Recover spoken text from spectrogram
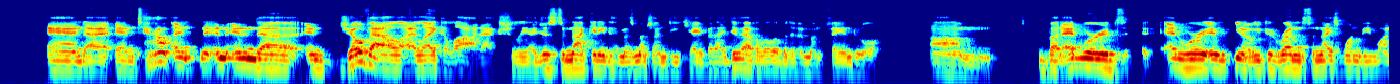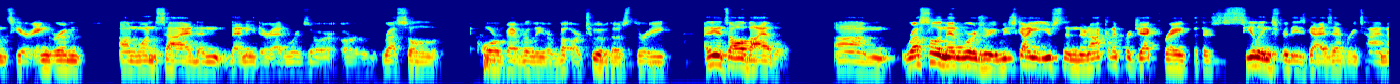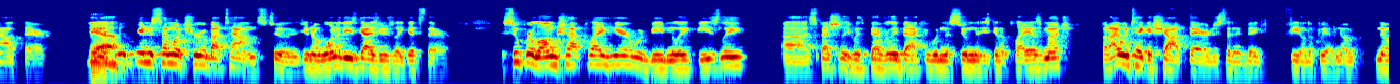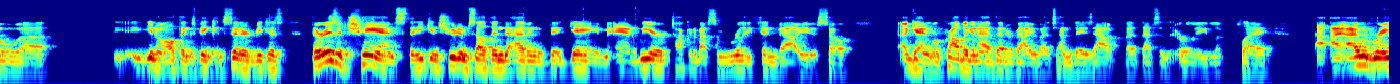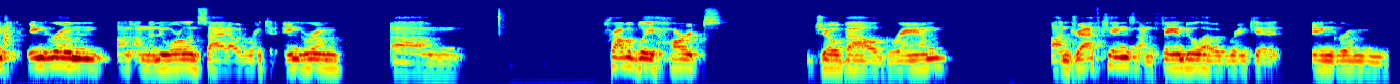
and uh, and town and and and uh, and Joval I like a lot actually. I just am not getting to him as much on DK, but I do have a little bit of him on FanDuel. Um, but Edwards, Edward, you know, you could run some nice one v ones here. Ingram on one side, and then either Edwards or or Russell or Beverley or or two of those three. I think it's all viable. Um, Russell and Edwards, are, we just got to get used to them. They're not going to project great, but there's ceilings for these guys every time out there. Yeah. The same is somewhat true about Towns too. You know, one of these guys usually gets there. Super long shot play here would be Malik Beasley, uh, especially with Beverley back. You wouldn't assume that he's going to play as much, but I would take a shot there just in a big field if we have no no. Uh, you know, all things being considered, because there is a chance that he can shoot himself into having a big game, and we are talking about some really thin value So, again, we're probably going to have better value by the time the day's out, but that's an early look play. I, I would rank Ingram on, on the New Orleans side. I would rank it Ingram, um, probably Hart, Joval, Graham. On DraftKings, on FanDuel, I would rank it Ingram,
